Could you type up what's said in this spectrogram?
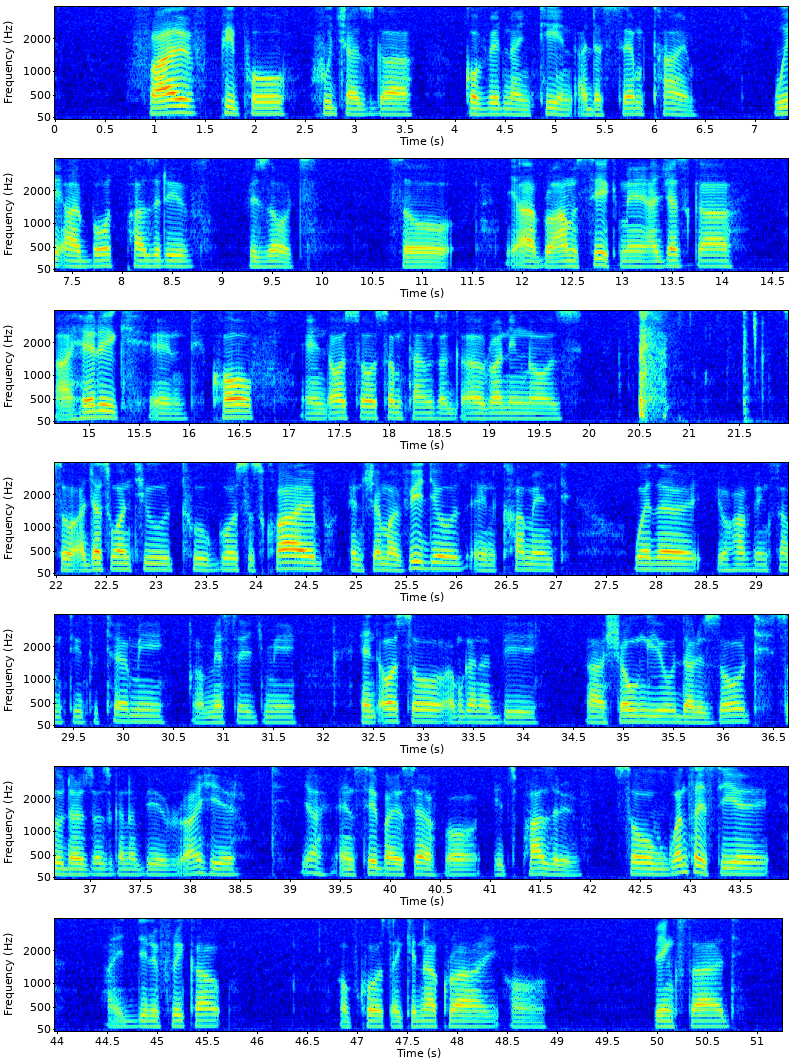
five people who just got COVID 19 at the same time. We are both positive results. So, yeah, bro, I'm sick, man. I just got a headache and cough, and also sometimes I got running nose. so, I just want you to go subscribe and share my videos and comment whether you're having something to tell me or message me. And also, I'm gonna be uh, showing you the result. So, the result is gonna be right here yeah and see by yourself bro. It's positive. So once i see it i didn't freak out. Of course i cannot cry or being sad.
